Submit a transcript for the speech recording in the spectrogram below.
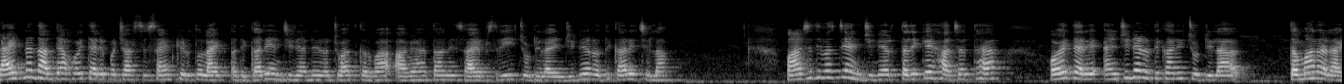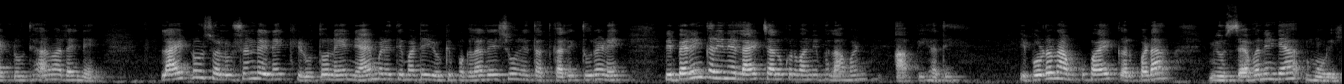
લાઇટના દાંધ્યા હોય ત્યારે પચાસથી સાઠ ખેડૂતો લાઇટ અધિકારી, એન્જિનિયરને રજૂઆત કરવા આવ્યા હતા અને સાહેબ શ્રી ચોટીલા એન્જિનિયર અધિકારી છેલ્લા પાંચ દિવસથી એન્જિનિયર તરીકે હાજર થયા હોય ત્યારે એન્જિનિયર અધિકારી ચોટીલા તમારા લાઇટનું ધ્યાનમાં લઈને, લાઇટનું સોલ્યુશન લઈને ખેડૂતોને ન્યાય મળે તે માટે યોગ્ય પગલાં લેશું અને તાત્કાલિક ધોરણે રિપેરિંગ કરીને લાઇટ ચાલુ કરવાની ભલામણ આપી હતી. Reporter Ramkubhai Karpada, news seven India, Muli.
